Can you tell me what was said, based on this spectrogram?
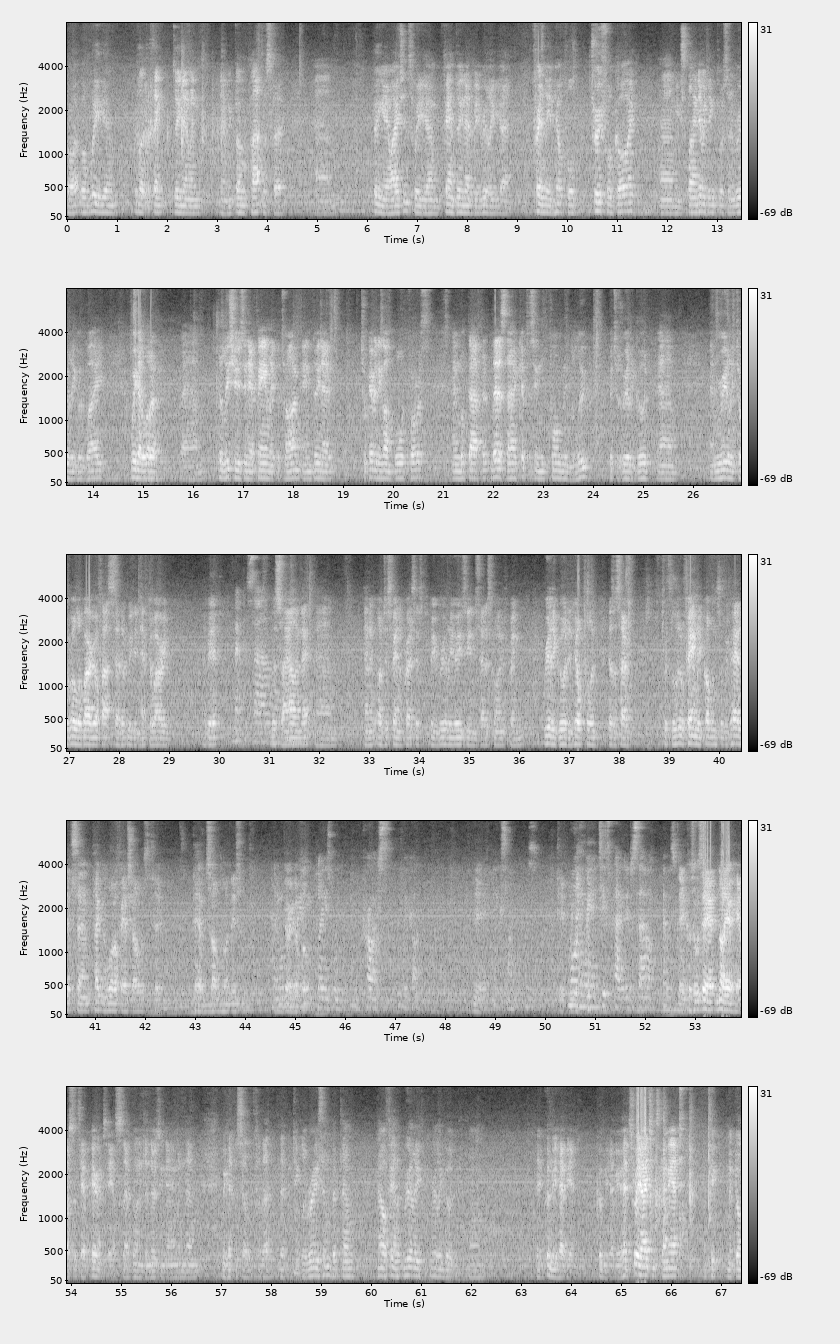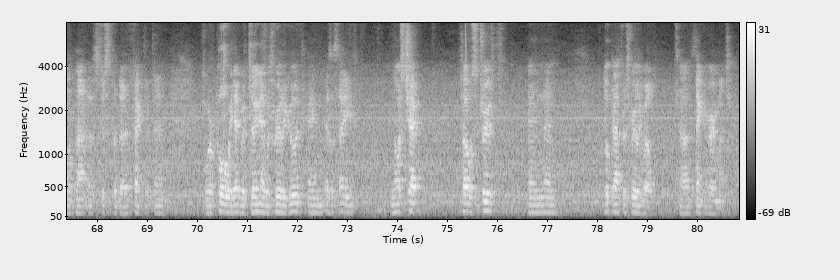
Right, well, we, um, we'd like to thank Dino and uh, McDonald Partners for, um, being our agents. We, um, found Dino to be really, uh, friendly and helpful, truthful guy. Um, explained everything to us in a really good way. We had a lot of, um, little issues in our family at the time and Dino took everything on board for us and looked after it, let us know, kept us informed in the loop, which was really good. Um, and really took all the worry off us so that we didn't have to worry about About the sale. the sale and that. Um, and it, I just found the process to be really easy and satisfying. It's been really good and helpful. And as I say, with the little family problems that we've had, it's um, taken a lot off our shoulders to, to have it solved like this. And and we're very helpful. really pleased with the price that we got. Yeah. Excellent. It was yeah, more than we anticipated, so that was good. Yeah, because it was our, not our house, it's our parents' house. They've gone into nursing home and um, we had to sell it for that, that particular reason. But um, no, I found it really, really good. Um, couldn't be happier. Couldn't be happier. We had three agents come out and pick McDonald Partners just for the fact that um, a rapport we had with Dino was really good. And as I say, nice chap, told us the truth and um, looked after us really well. So thank you very much.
